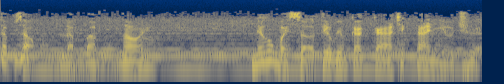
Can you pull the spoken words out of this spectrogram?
Thấp giọng lẩm bẩm nói Nếu không phải sợ tiêu viêm ca ca trách ta nhiều chuyện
